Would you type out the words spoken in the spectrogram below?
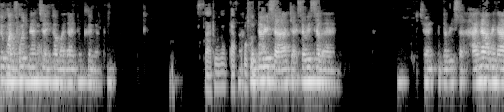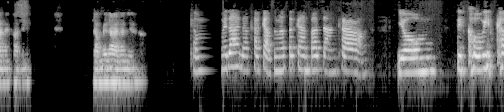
ทุกวันพุธนะเชิญเข้ามาได้ทุกคืนวันพุธสาธุครับคุณทวิสาจากสวิตเซอร์แลนด์ เชิญคุณทวิสาหายหน้าไปนานในตอนนี้จำไม่ได้แล้วเนี่ยจำไม่ได้แล้วค่ะกล่าวสมัสการพระอาจารย์ค่ะ โยมติดโควิดค่ะ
